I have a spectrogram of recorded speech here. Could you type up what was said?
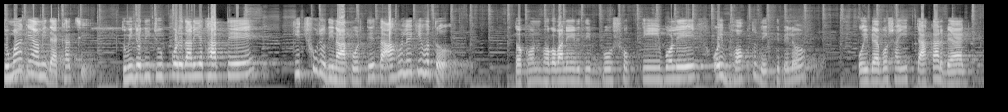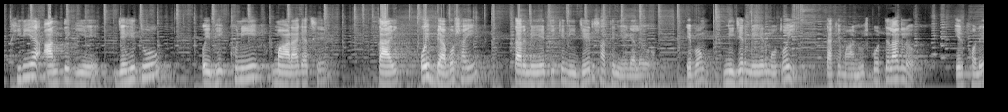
তোমাকে আমি দেখাচ্ছি। তুমি যদি চুপ করে দাঁড়িয়ে থাকতে, কিছু যদি না করতে, তাহলে কি হতো? তখন ভগবানের দিব্য শক্তি বলে ওই ভক্ত দেখতে পেল ওই ব্যবসায়ী টাকার ব্যাগ ফিরিয়ে আনতে গিয়ে যেহেতু ওই ভিক্ষুণী মারা গেছে, তাই ওই ব্যবসায়ী তার মেয়েটিকে নিজের সাথে নিয়ে গেল এবং নিজের মেয়ের মতোই তাকে মানুষ করতে লাগল। এর ফলে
